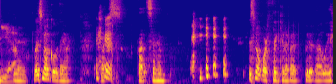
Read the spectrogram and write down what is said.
Yeah. Yeah, let's not go there. That's that's um, it's not worth thinking about. Put it that way.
